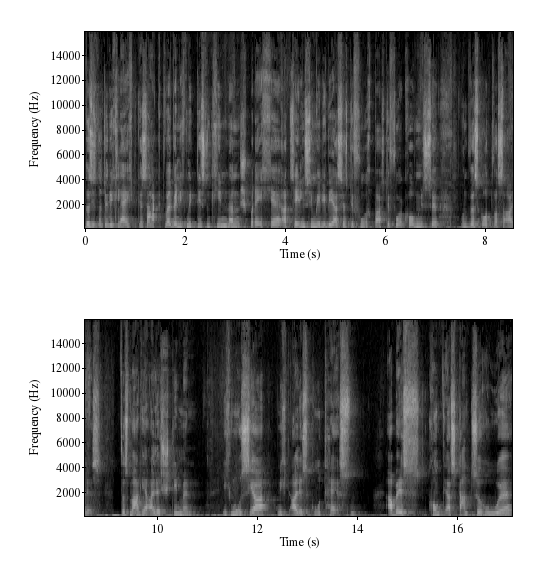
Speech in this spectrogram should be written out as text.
Das ist natürlich leicht gesagt, weil wenn ich mit diesen Kindern spreche, erzählen sie mir diverseste, furchtbarste Vorkommnisse und weiß Gott was alles. Das mag ja alles stimmen. Ich muss ja nicht alles gutheißen. Aber es kommt erst dann zur Ruhe,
